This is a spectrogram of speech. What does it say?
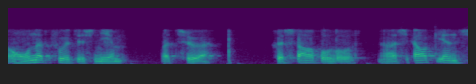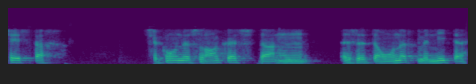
100 fotos neem wat so gestapel word. Nou as elkeen 60 sekondes lank is, dan is dit 100 minute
